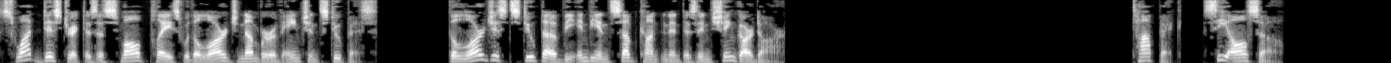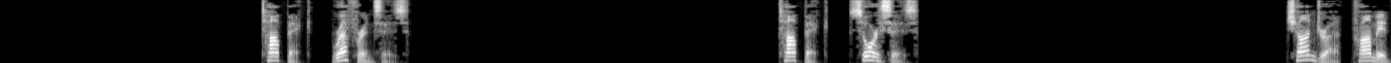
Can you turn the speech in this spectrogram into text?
Swat district is a small place with a large number of ancient stupas. The largest stupa of the Indian subcontinent is in Shinghardar. See also. References. Sources. Chandra, Pramod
